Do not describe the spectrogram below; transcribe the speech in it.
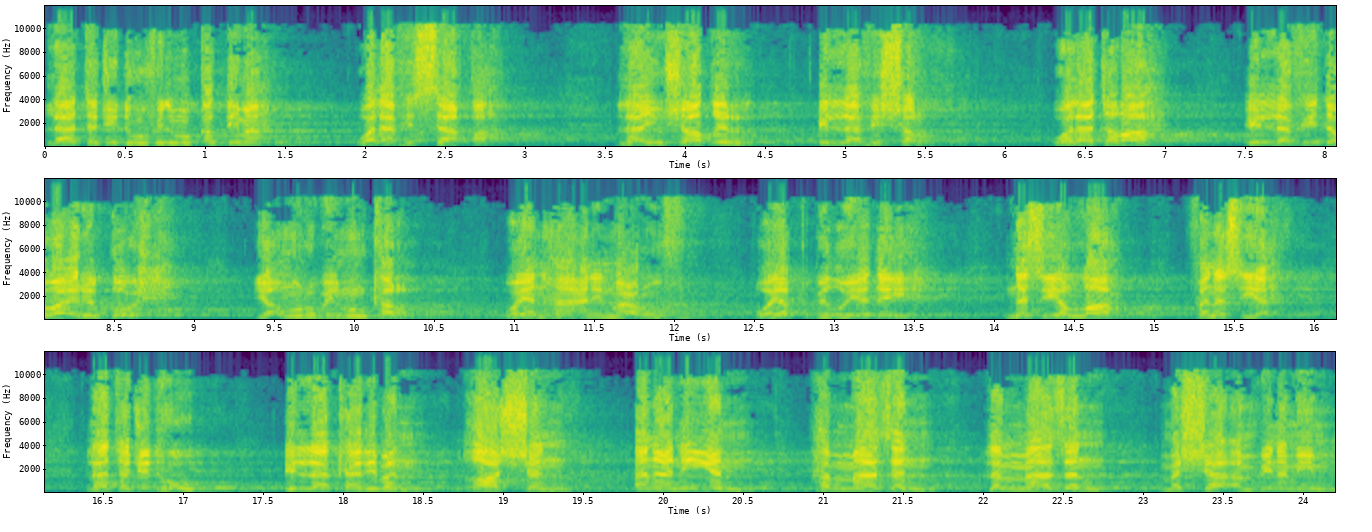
لا تجده في المقدمة ولا في الساقة. لا يشاطر إلا في الشر. ولا تراه إلا في دوائر القبح. يأمر بالمنكر وينهى عن المعروف ويقبض يديه. نسي الله فنسيه. لا تجده إلا كاذبا غاشا أنانيا همازا لمازا مشاء بنميم.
